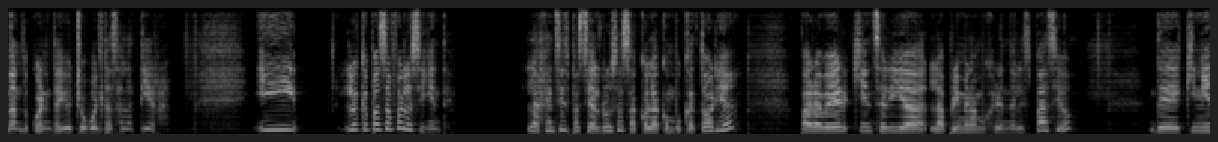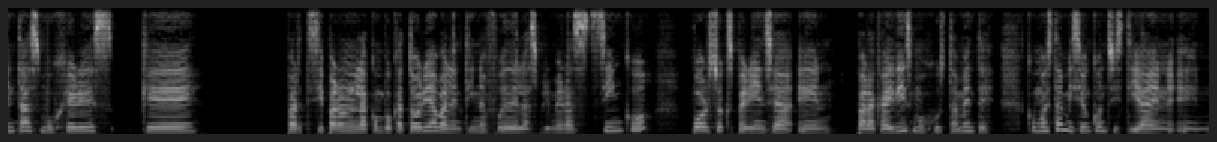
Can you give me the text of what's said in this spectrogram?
dando 48 vueltas a la Tierra. Y lo que pasó fue lo siguiente. La Agencia Espacial Rusa sacó la convocatoria para ver quién sería la primera mujer en el espacio. De 500 mujeres que participaron en la convocatoria, Valentina fue de las primeras cinco por su experiencia en paracaidismo, justamente. Como esta misión consistía en, en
